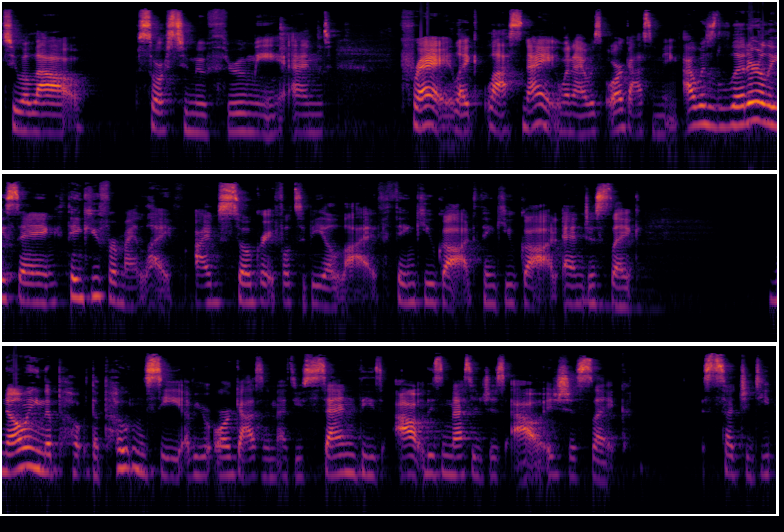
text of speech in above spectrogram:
to allow source to move through me and pray. Like last night when I was orgasming, I was literally saying, Thank you for my life. I'm so grateful to be alive. Thank you, God. Thank you, God. And just like knowing the po- the potency of your orgasm as you send these out, these messages out, is just like such a deep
